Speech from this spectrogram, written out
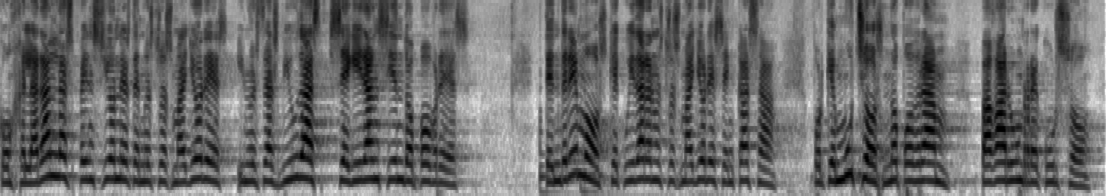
congelarán las pensiones de nuestros mayores y nuestras viudas seguirán siendo pobres. Tendremos que cuidar a nuestros mayores en casa porque muchos no podrán pagar un recurso.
